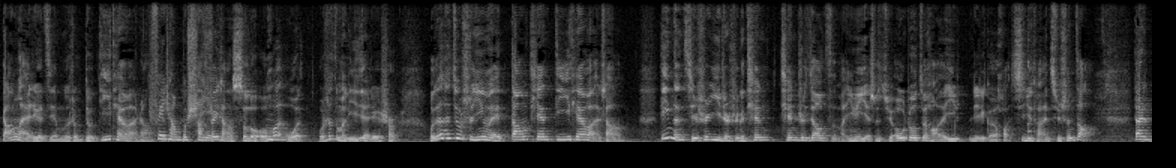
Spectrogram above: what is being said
刚来这个节目的时候，就第一天晚上非常不适应他非常失落。我后来我我是怎么理解这个事儿？我觉得他就是因为当天第一天晚上丁一腾其实一直是个天天之骄子嘛，因为也是去欧洲最好的一那个话戏剧团去深造。但是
